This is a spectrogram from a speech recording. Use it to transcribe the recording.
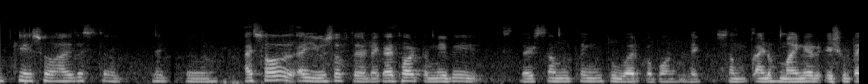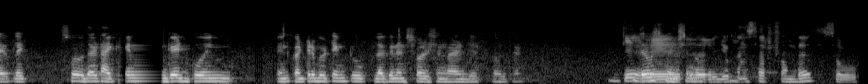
Okay, so I'll just uh, like uh, I saw a use of that. Like I thought maybe there's something to work upon, like some kind of minor issue type, like so that I can get going in contributing to plugin installation manager for that. Yeah, There was mention uh, of- you can start from that. So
